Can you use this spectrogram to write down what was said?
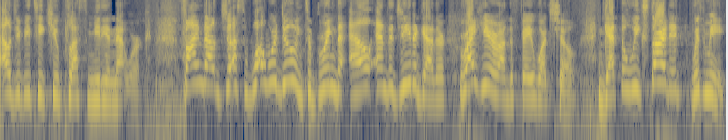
LGBTQ plus media network. Find out just what we're doing to bring the L and the G together right here on the Fay What Show. Get the week started with me,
